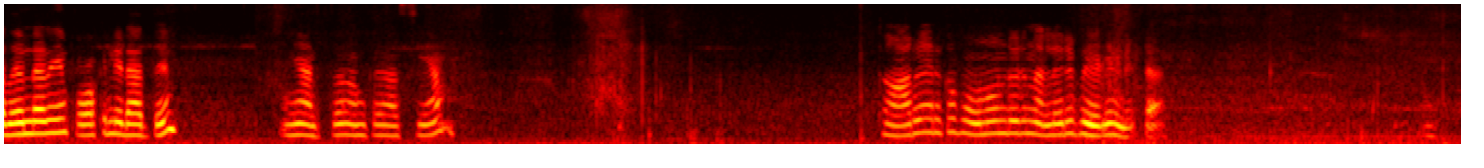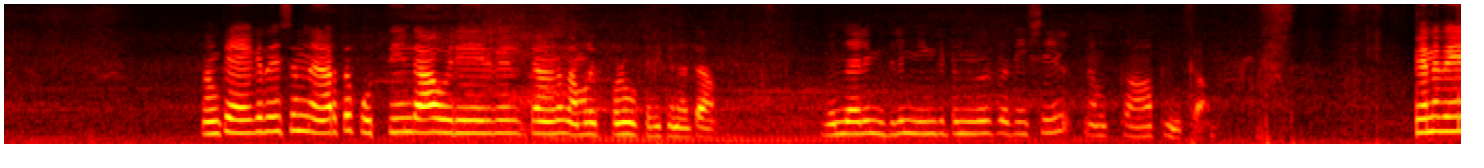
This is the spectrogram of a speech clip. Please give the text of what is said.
അതുകൊണ്ടാണ് ഞാൻ പോക്കറ്റിൽ ഇടാത്തത് ഇനി അടുത്തത് നമുക്ക് കാസ്റ്റ് ചെയ്യാം. കാറുകാരൊക്കെ പോകുന്നതുകൊണ്ട് ഒരു നല്ലൊരു പേടിയുണ്ട് കേട്ടോ. നമുക്ക് ഏകദേശം നേരത്തെ കുത്തീന്റെ ആ ഒരു ഏരിയയിലാണ് നമ്മൾ ഇപ്പോഴും ഇട്ടിരിക്കുന്നത് കേട്ടോ. അപ്പോൾ എന്തായാലും ഇതിൽ മീൻ കിട്ടുന്ന പ്രതീക്ഷയിൽ നമുക്ക് കാത്തു നിൽക്കാം. അങ്ങനെ ദേ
